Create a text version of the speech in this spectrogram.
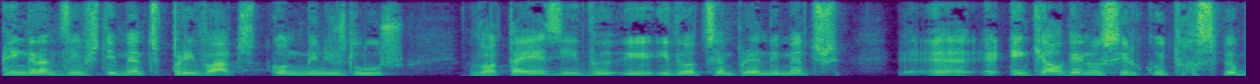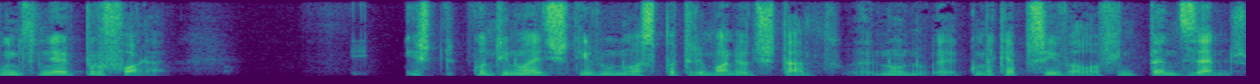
em grandes investimentos privados de condomínios de luxo, de hotéis e de, e de outros empreendimentos eh, em que alguém no circuito recebeu muito dinheiro por fora. Isto continua a existir no nosso património do Estado. Eh, como é que é possível, ao fim de tantos anos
